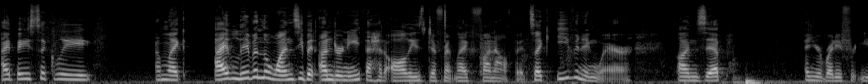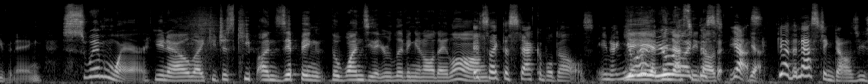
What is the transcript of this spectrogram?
I basically, I'm like, I live in the onesie, but underneath I had all these different like fun outfits, like evening wear, unzip, and you're ready for evening. Swimwear, you know, like you just keep unzipping the onesie that you're living in all day long. It's like the stackable dolls, you know. You Yeah, were, yeah, the nesting this- dolls. Yes, Yeah. yeah. the nesting dolls. You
